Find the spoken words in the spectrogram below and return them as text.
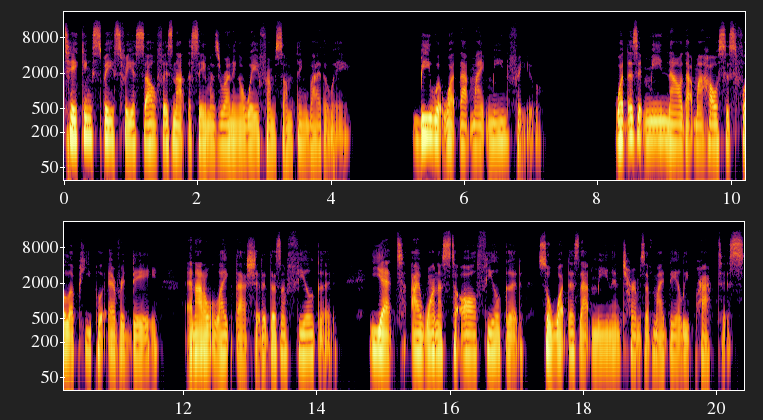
Taking space for yourself is not the same as running away from something, by the way. Be with what that might mean for you. What does it mean now that my house is full of people every day and I don't like that shit? It doesn't feel good. Yet I want us to all feel good. So what does that mean in terms of my daily practice?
